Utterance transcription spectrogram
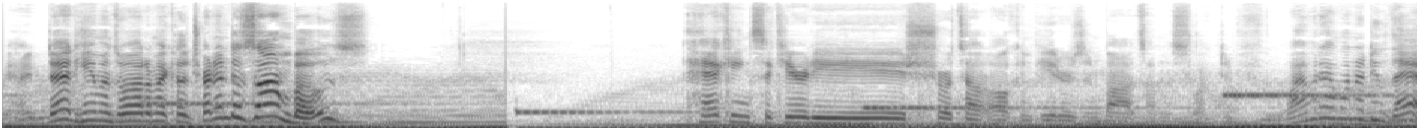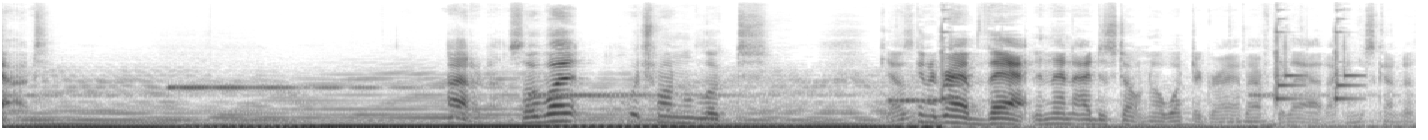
be hacked. Dead humans will automatically turn into zombos. Hacking security shorts out all computers and bots on the selected. Why would I want to do that? I don't know. So what? Which one looked? Okay, I was gonna grab that, and then I just don't know what to grab after that. I can just kind of.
